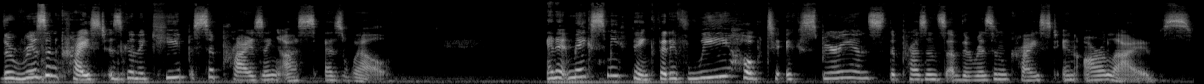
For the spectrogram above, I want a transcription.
the risen Christ is going to keep surprising us as well. And it makes me think that if we hope to experience the presence of the risen Christ in our lives,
